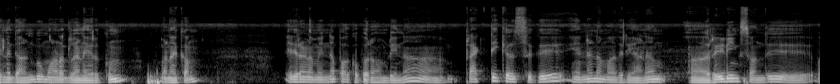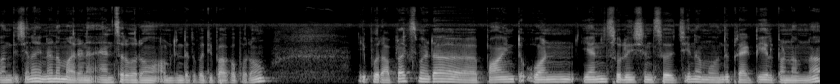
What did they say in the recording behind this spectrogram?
எனது அன்பு மாணவர்கள் அனைவருக்கும் வணக்கம். இதில் நம்ம என்ன பார்க்க போகிறோம் அப்படின்னா ப்ராக்டிக்கல்ஸுக்கு என்னென்ன மாதிரியான ரீடிங்ஸ் வந்து வந்துச்சுன்னா என்னென்ன மாதிரியான ஆன்சர் வரும் அப்படின்றத பற்றி பார்க்க போகிறோம் இப்போ ஒரு அப்ராக்சிமேட்டாக பாயிண்ட் ஒன் என் சொல்யூஷன்ஸ் வச்சு நம்ம வந்து ப்ராக்டிக்கல் பண்ணோம்னா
